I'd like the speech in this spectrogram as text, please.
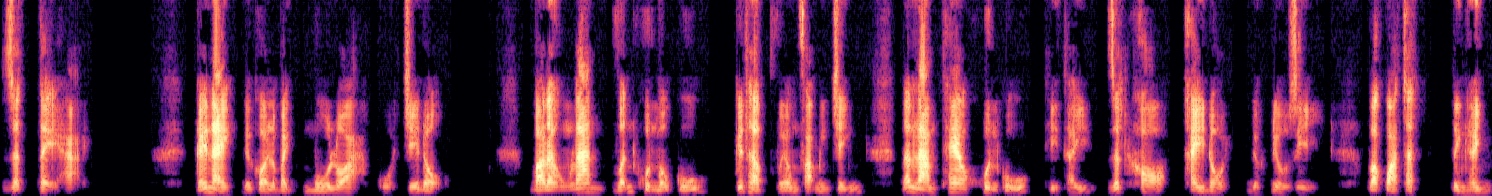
rất tệ hại. Cái này được gọi là bệnh mù lòa của chế độ. Bà Đào Hồng Lan vẫn khuôn mẫu cũ kết hợp với ông Phạm Minh Chính đã làm theo khuôn cũ thì thấy rất khó thay đổi được điều gì. Và quả thật tình hình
